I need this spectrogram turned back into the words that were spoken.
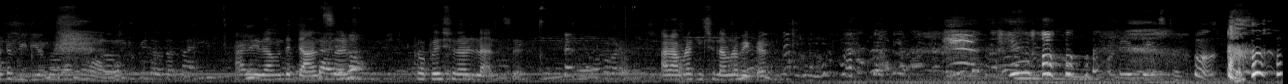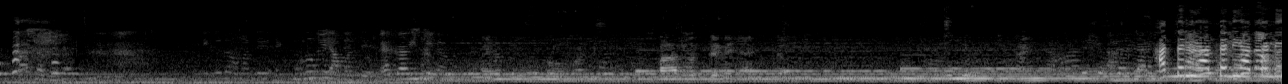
এটা আর আমাদের ডান্সার প্রফেশনাল ডান্সার আর আমরা কিছু না আমরা বেকার। হাততালি হাততালি হাততালি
